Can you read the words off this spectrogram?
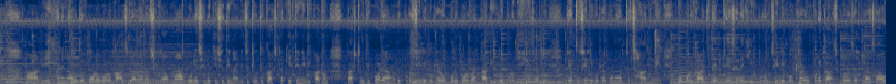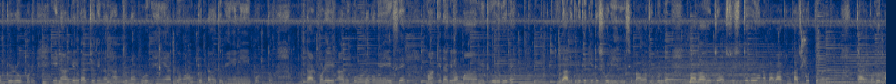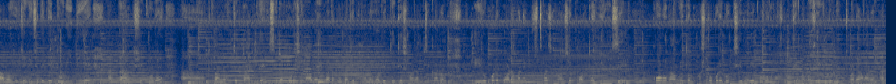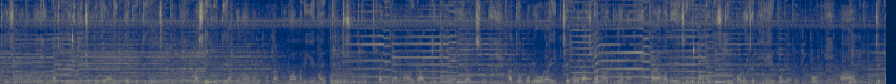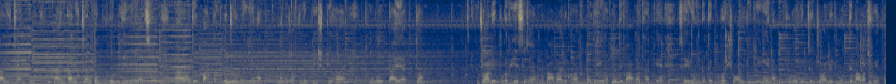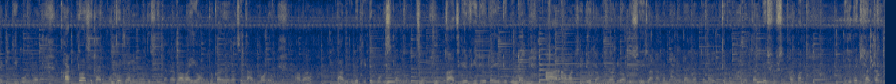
আর এইখানে না ওদের বড় বড় গাছ লাগানো ছিল। মা বলেছিল কিছুদিন আগে যে তুই ওদের গাছটা কেটে নিবি, কারণ গাছটা যদি পড়ে আমাদের পুরো চিলেকোঠার ওপরে পড়বে আর টালিগুলো পুরো ভেঙে যাবে। যেহেতু চিলেকোঠার কোনো হচ্ছে ছাদ নেই, ওপরে গাছ দেখতে এসে দেখি পুরো চিলেকোঠার ওপরে গাছ পড়েছে প্লাস আউটডোরের ওপরে। এই নারকেল গাছ যদি না থাকতো না, পুরো ভেঙে একদম আউটডোরটা হয়তো ভেঙে নিয়েই পড়তো। তারপরে আমি কোনো রকমে এসে মাকে ডাকলাম, মা, আমি ধরে ধরে ডালগুলোকে কেটে সরিয়ে দিয়েছি। বাবাকে বললাম বাবা হচ্ছে অসুস্থ হয়েও না, বাবা এখন কাজ করতে পারে না। তারপরেও বাবা হচ্ছে নিচে থেকে দড়ি দিয়ে একটা আংশি করে বাবা হচ্ছে টানতে সেটা পড়েছে বাবা এবার ওটাকে ভালোভাবে কেটে সরাচ্ছে, কারণ এর উপরে পড়া মানে বুঝতে পারছি, মানুষের কত হিংসে। করুক, আমিও তো কষ্ট করে করছি, এভাবে করুক না। সত্যি মানুষ এগুলো করতে পারে আমারও মাথায় ছিল না। আজকে যদি কিছু হতো, অনেকটাই ক্ষতি হয়ে যেত। আর সেই ক্ষতি এখনও আমার উপর এখনও আমার ইএমআই পর্যন্ত শোধ করতে পারিনি। আর মা ওই ডালগুলো কিনে নিয়ে যাচ্ছে। এত বলে ওরা ইচ্ছে করে গাছটা কাটলো না। আর আমাদের এই ছেলেগুলোকে কিছুদিন পরে হচ্ছে ভেঙেই পড়ে যাবে ওর যে টালির চালটা। কারণ টালির চালটা পুরো ভেঙে গেছে আর ওদের পাতাগুলো জমে গিয়ে না মানে যখনই বৃষ্টি হয়, পুরোটাই একদম জলে পুরো ভেসে যায়। মানে বাবার ঘরটা যেই ঘরটাতে বাবা থাকে, সেই রুমটাতে পুরো জল ঢুকে গিয়ে না পুরো হচ্ছে জলের মধ্যে বাবা শুয়ে থাকে, কী বলব? খাট তো আছে, তার মধ্যে জলের মধ্যে শুয়ে থাকে। আর বাবা এই অন্ধকার হয়ে গেছে, তারপরেও বাবা ডালগুলো কেটে পরিষ্কার করছে। তো আজকের ভিডিওটা এইটুকুটাই। আর আমার ভিডিও কেমন লাগল অবশ্যই জানাবেন। ভালো লাগলে একটা লাইক দেবেন, ভালো থাকবে সুস্থ থাকবেন। নিজেদের খেয়াল রাখবেন।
